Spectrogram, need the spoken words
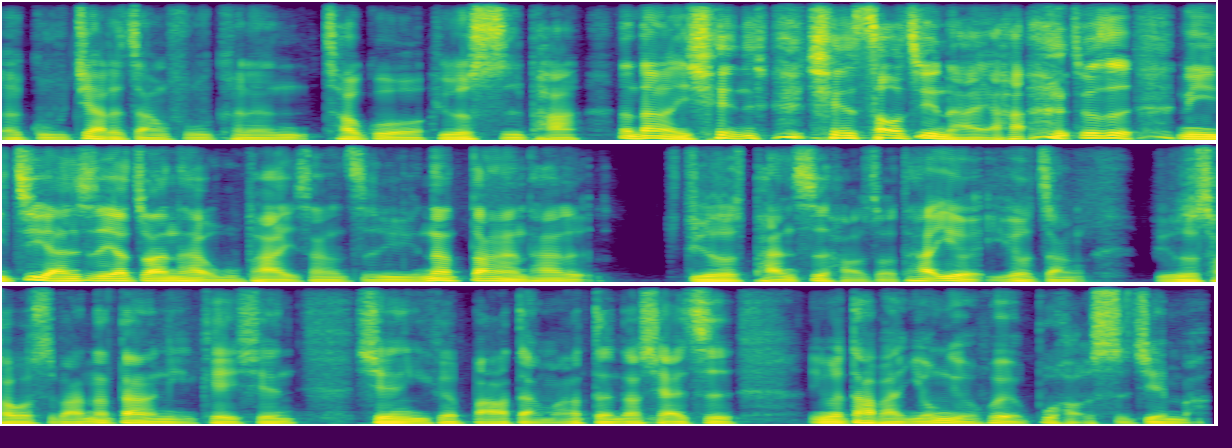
呃股价的涨幅可能超过，比如说十趴，那当然你先先烧进来啊。就是你既然是要赚它五趴以上的值率，那当然它的，比如说盘势好的时候，它又又涨。比如说超过十八，那当然你可以先先一个拔档嘛，等到下一次，因为大盘永远会有不好的时间嘛，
